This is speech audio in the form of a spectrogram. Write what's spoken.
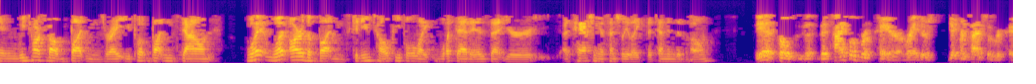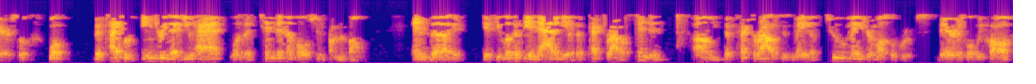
and we talked about buttons, right? You put buttons down. What what are the buttons? Can you tell people like what that is that you're attaching essentially like the tendon to the bone? Yeah. So the, the type of repair, right? There's different types of repair. So what the type of injury that you had was a tendon avulsion from the bone. And uh, if, if you look at the anatomy of the pectoralis tendon, um, the pectoralis is made of two major muscle groups. There is what we call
